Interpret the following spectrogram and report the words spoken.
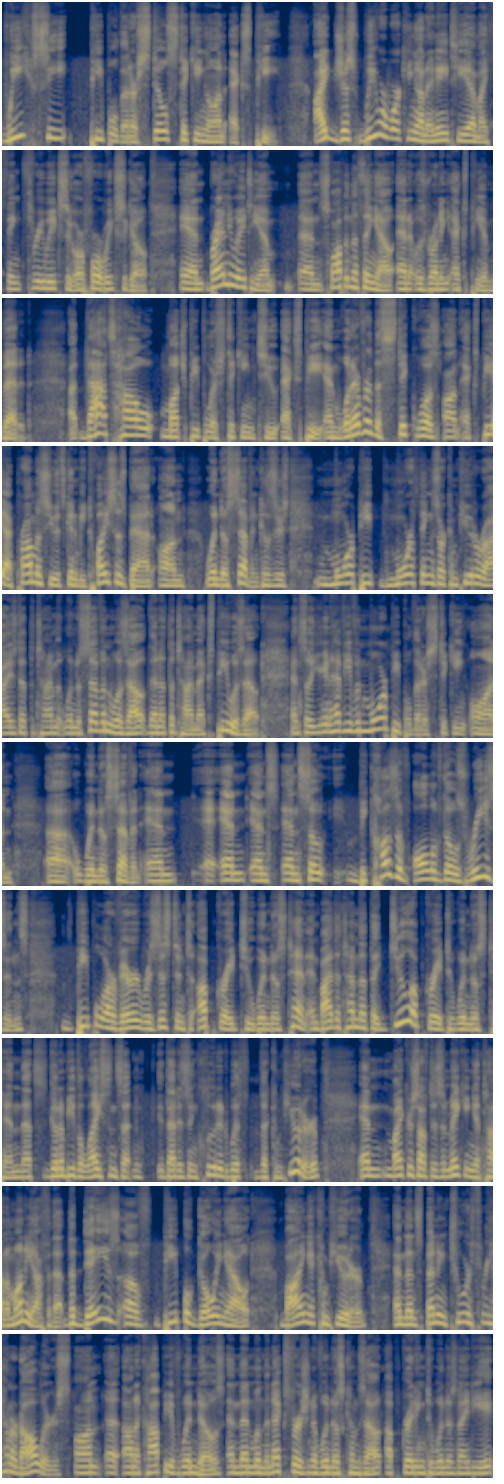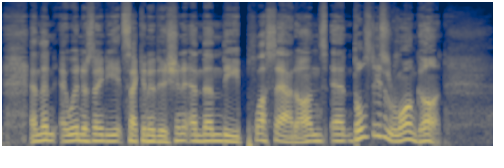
we see people that are still sticking on XP. I just we were working on an ATM I think 3 weeks ago or 4 weeks ago and brand new ATM and swapping the thing out and it was running XP embedded. Uh, that's how much people are sticking to XP and whatever the stick was on XP I promise you it's going to be twice as bad on Windows 7 because there's more people more things are computerized at the time that Windows 7 was out than at the time XP was out. And so you're going to have even more people that are sticking on uh, Windows 7 and and and and so because of all of those reasons, people are very resistant to upgrade to Windows 10. And by the time that they do upgrade to Windows 10, that's going to be the license that that is included with the computer, and Microsoft isn't making a ton of money off of that. The days of people going out buying a computer and then spending two or three hundred dollars on uh, on a copy of Windows, and then when the next version of Windows comes out, upgrading to Windows 98, and then Windows 98 Second Edition, and then the Plus add-ons, and those days are long gone.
